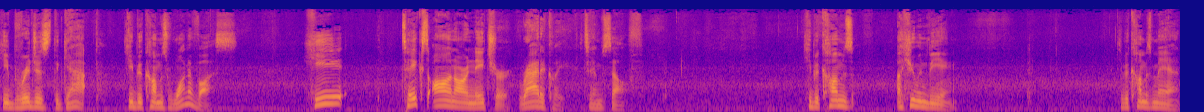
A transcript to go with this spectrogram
He bridges the gap. He becomes one of us. He takes on our nature radically to Himself. He becomes a human being. He becomes man.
